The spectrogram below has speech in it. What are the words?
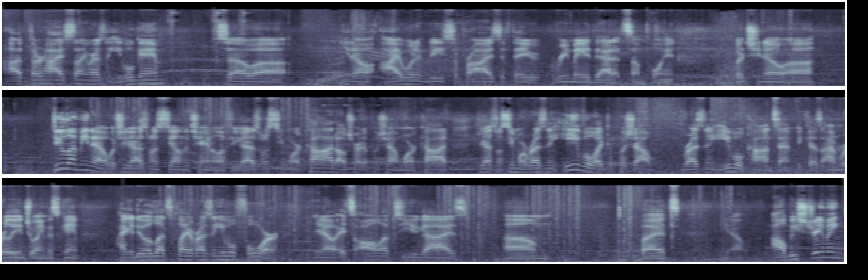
uh, third highest selling Resident Evil game. So, uh, you know, I wouldn't be surprised if they remade that at some point. But, you know, uh, do let me know what you guys want to see on the channel. If you guys want to see more COD, I'll try to push out more COD. If you guys want to see more Resident Evil, I could push out Resident Evil content because I'm really enjoying this game. I could do a Let's Play of Resident Evil 4. You know, it's all up to you guys. Um, but, you know, I'll be streaming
